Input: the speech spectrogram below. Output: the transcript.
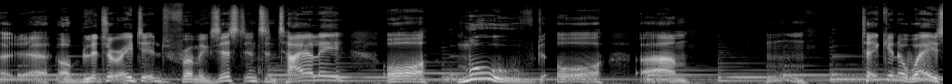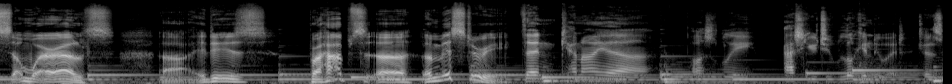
uh, obliterated from existence entirely or moved or um hmm, taken away somewhere else. Uh, it is perhaps uh, a mystery. Then can I uh, possibly ask you to look into it? Because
